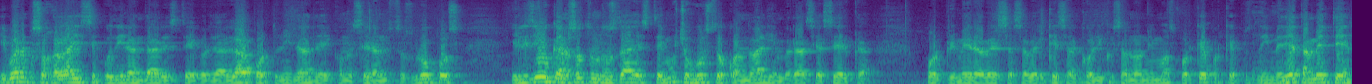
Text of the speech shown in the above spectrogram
Y bueno pues ojalá y se pudieran dar este verdad la oportunidad de conocer a nuestros grupos. Y les digo que a nosotros nos da este mucho gusto cuando alguien verdad se acerca por primera vez a saber qué es Alcohólicos Anónimos. ¿por qué? porque pues inmediatamente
